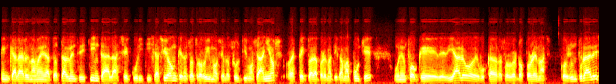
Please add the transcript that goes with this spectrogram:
encarar de una manera totalmente distinta a la securitización que nosotros vimos en los últimos años respecto a la problemática mapuche, un enfoque de diálogo, de buscar resolver los problemas coyunturales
